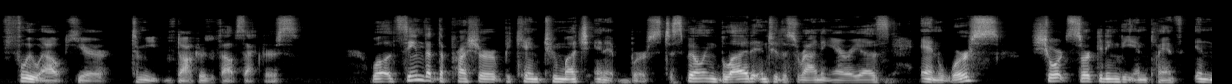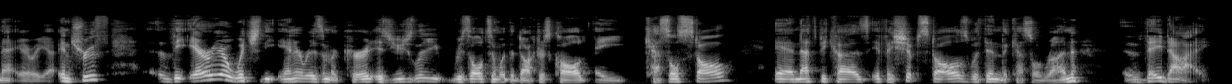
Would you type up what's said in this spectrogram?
flew out here to meet with Doctors Without Sectors. Well, it seemed that the pressure became too much and it burst, spilling blood into the surrounding areas, and worse, short circuiting the implants in that area. In truth, the area which the aneurysm occurred is usually results in what the doctors called a Kessel stall. And that's because if a ship stalls within the Kessel run, they die.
